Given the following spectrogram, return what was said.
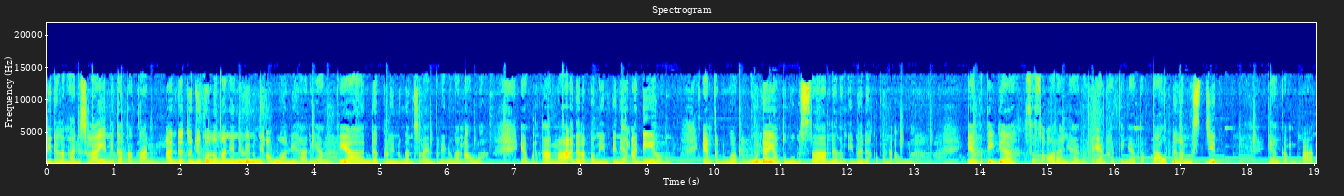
Di dalam hadis lain dikatakan, ada tujuh golongan yang dilindungi Allah di hari yang tiada perlindungan selain perlindungan Allah. Yang pertama adalah pemimpin yang adil. Yang kedua, pemuda yang tumbuh besar dalam ibadah kepada Allah. Yang ketiga, seseorang yang hatinya tertaut dengan masjid. Yang keempat,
